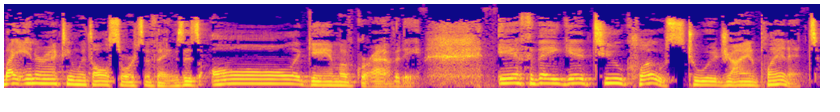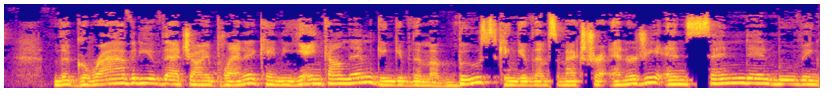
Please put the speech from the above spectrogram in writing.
by interacting with all sorts of things. It's all a game of gravity. If they get too close to a giant planet, the gravity of that giant planet can yank on them, can give them a boost, can give them some extra energy, and send it moving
